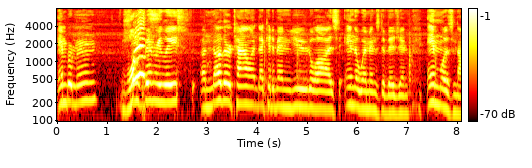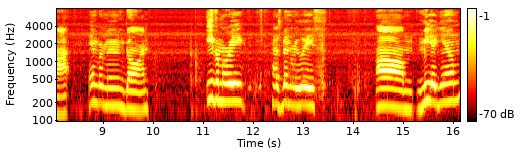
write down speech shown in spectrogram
Ember Moon. What? She's been released. Another talent that could have been utilized in the women's division and was not. Ember Moon gone. Eva Marie has been released. Um, Mia Yim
